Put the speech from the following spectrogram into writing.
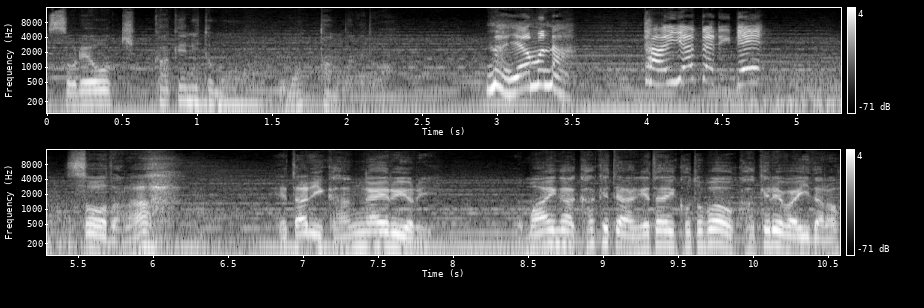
それをきっかけにとも思ったんだけど。悩むな。体当たりで。そうだな。下手に考えるよりお前がかけてあげたい言葉をかければいいだろ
